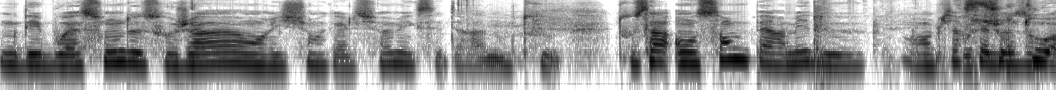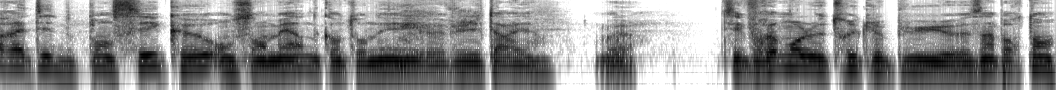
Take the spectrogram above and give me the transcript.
donc des boissons de soja enrichies en calcium, etc. Donc tout, tout ça ensemble permet de remplir ses besoins. Surtout arrêter de penser qu'on s'emmerde quand on est végétarien. Voilà. C'est vraiment le truc le plus euh, important.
